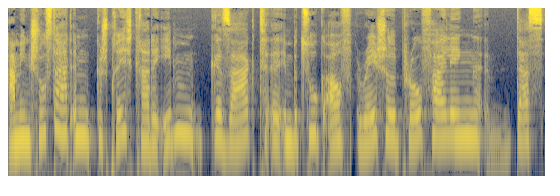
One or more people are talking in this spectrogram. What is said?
Armin Schuster hat im Gespräch gerade eben gesagt, äh, in Bezug auf Racial Profiling, dass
